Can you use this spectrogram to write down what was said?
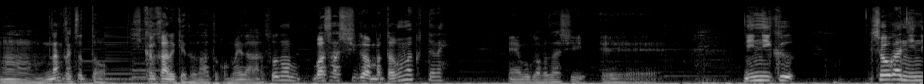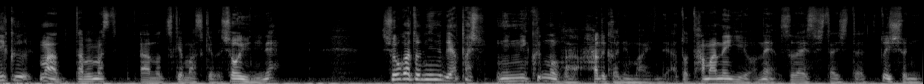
うん。なんかちょっと引っかかるけどなとか思いながらその馬刺しがまたうまくてね、えー、僕は馬刺し、えー、ニンニク生姜ニンニクまあ食べます。あのつけますけど醤油にね。生姜とニンニクやっぱりニンニクのがはるかにうまいんであと玉ねぎをねスライスしたりしたやつと一緒に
